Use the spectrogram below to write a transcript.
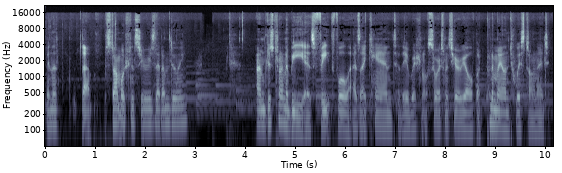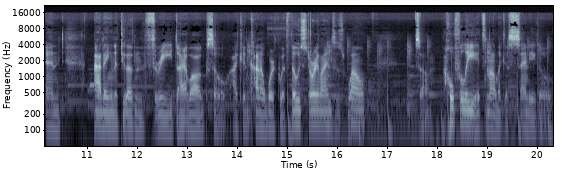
in the that stop motion series that I'm doing. I'm just trying to be as faithful as I can to the original source material, but putting my own twist on it and adding the 2003 dialogue so I can kind of work with those storylines as well. So hopefully it's not like a San Diego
